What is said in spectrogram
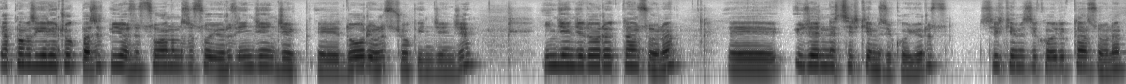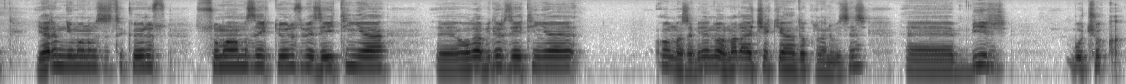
Yapmamız gereken çok basit. Biliyorsunuz soğanımızı soyuyoruz. ince ince e, doğruyoruz. Çok ince ince. İnce ince doğradıktan sonra e, üzerine sirkemizi koyuyoruz. Sirkemizi koyduktan sonra yarım limonumuzu sıkıyoruz. Sumağımızı ekliyoruz ve zeytinyağı e, olabilir. Zeytinyağı olmasa bile normal ayçiçek yağı da kullanabilirsiniz. E, bir buçuk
